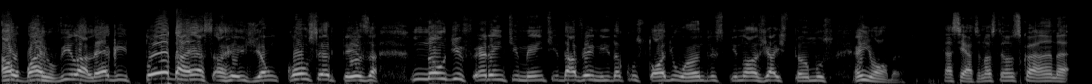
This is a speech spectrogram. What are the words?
ao bairro Vila Alegre e toda essa região, com certeza, não diferentemente da Avenida Custódio Andres, que nós já estamos em obras. Tá certo, nós estamos com a Ana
